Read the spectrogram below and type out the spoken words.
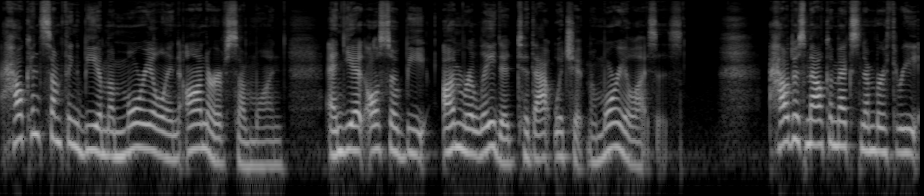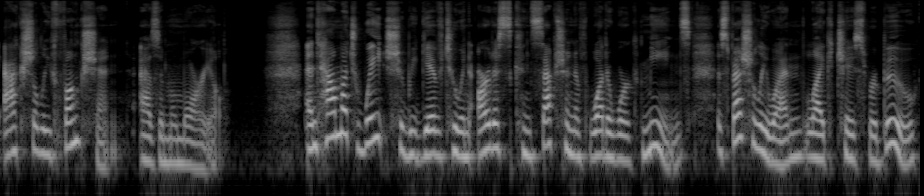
How can something be a memorial in honor of someone and yet also be unrelated to that which it memorializes? How does Malcolm X number 3 actually function as a memorial? And how much weight should we give to an artist's conception of what a work means, especially when, like Chase Riboud,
